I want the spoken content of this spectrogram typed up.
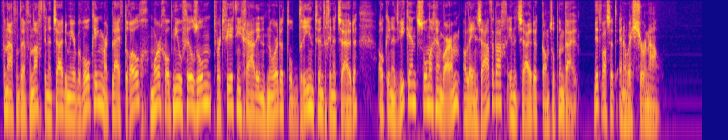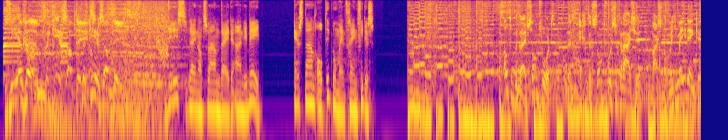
Vanavond en vannacht in het zuiden meer bewolking, maar het blijft droog. Morgen opnieuw veel zon. Het wordt 14 graden in het noorden tot 23 in het zuiden. Ook in het weekend zonnig en warm. Alleen zaterdag in het zuiden kans op een bui. Dit was het NOS Journaal. ZFM, verkeersupdate. verkeersupdate. Er is Wijnand Zwaan bij de ANWB. Er staan op dit moment geen files. Autobedrijf Zandvoort. Een echte Zandvoortse garage waar ze nog met je meedenken.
